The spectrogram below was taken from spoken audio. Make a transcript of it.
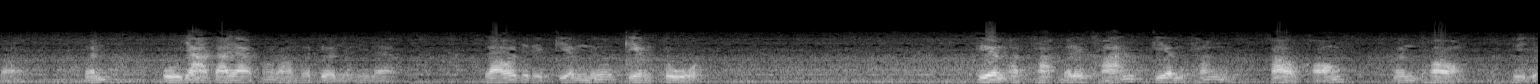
ก็เหมือนปู่ย่าตายายของเราเมื่อเตือนอย่างนี้แล้ว เราจะได้เกียมเนื้อเกียมตัว เตรียมอัฐบริขารเตรียมทั้งข้าวของเงินทองที่จะ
